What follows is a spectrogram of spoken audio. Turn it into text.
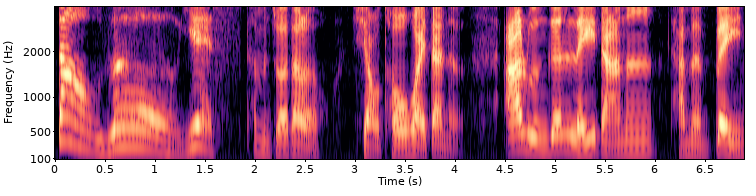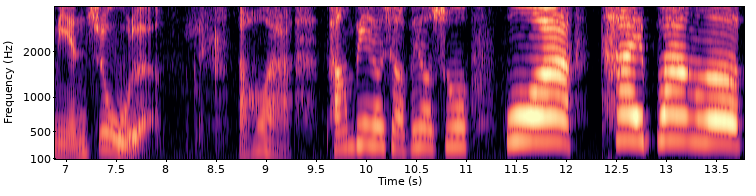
到了！Yes，他们抓到了小偷坏蛋了。阿伦跟雷达呢，他们被黏住了。然后啊，旁边有小朋友说：“哇！”太棒了！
